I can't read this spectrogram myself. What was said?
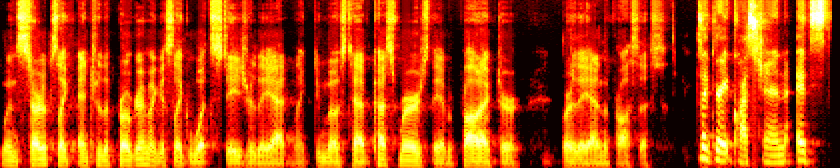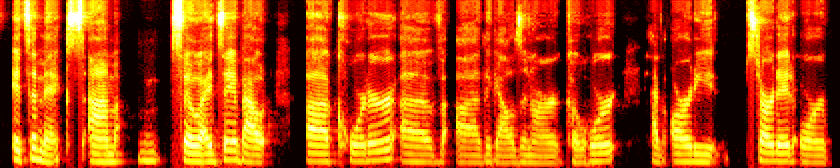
when startups like enter the program, I guess like what stage are they at? Like, do most have customers? They have a product, or where are they at in the process? It's a great question. It's it's a mix. Um, so I'd say about a quarter of uh, the gals in our cohort have already started or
